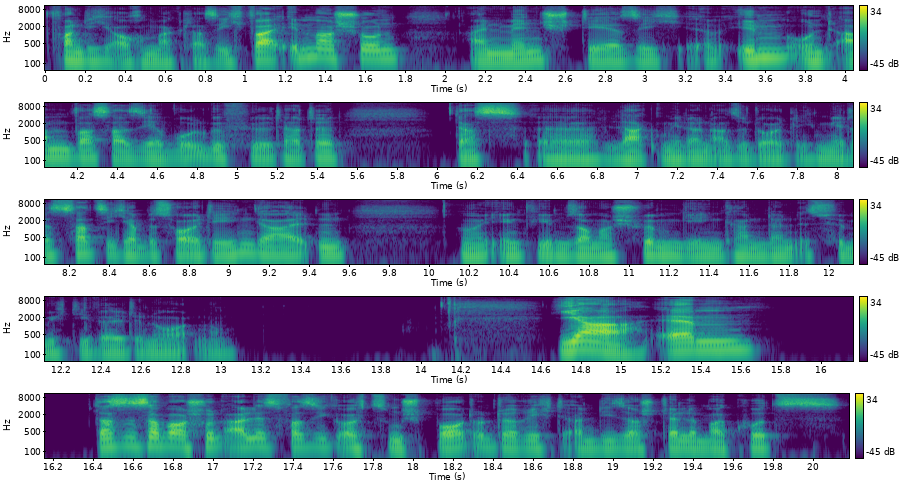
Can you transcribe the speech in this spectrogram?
fand ich auch immer klasse. Ich war immer schon ein Mensch, der sich äh, im und am Wasser sehr wohl gefühlt hatte. Das äh, lag mir dann also deutlich mehr. Das hat sich ja bis heute hingehalten. Wenn man irgendwie im Sommer schwimmen gehen kann, dann ist für mich die Welt in Ordnung. Ja, ähm, das ist aber auch schon alles, was ich euch zum Sportunterricht an dieser Stelle mal kurz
